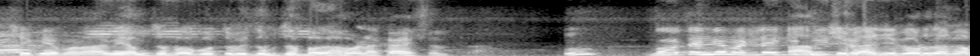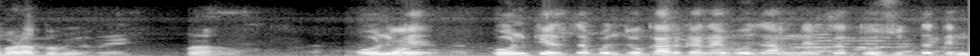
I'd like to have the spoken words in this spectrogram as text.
ठीक आहे म्हणा. आम्ही आमचं बघू तुम्ही तुमचं बघा म्हणा काय असेल तर. हं? भाऊ त्यांनी म्हटलंय की आमची काळजी करू नका म्हणा तुम्ही. हां. कोण के- कोण केलचा पण जो कारखाना आहे जामनेरचा तो सुद्धा त्यांनी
